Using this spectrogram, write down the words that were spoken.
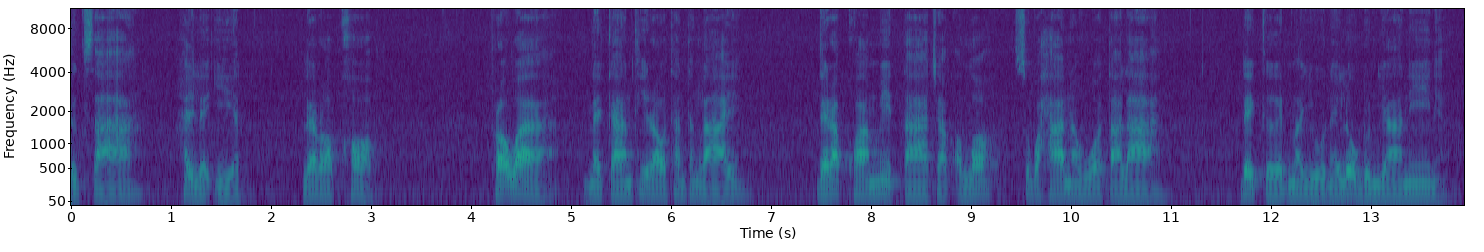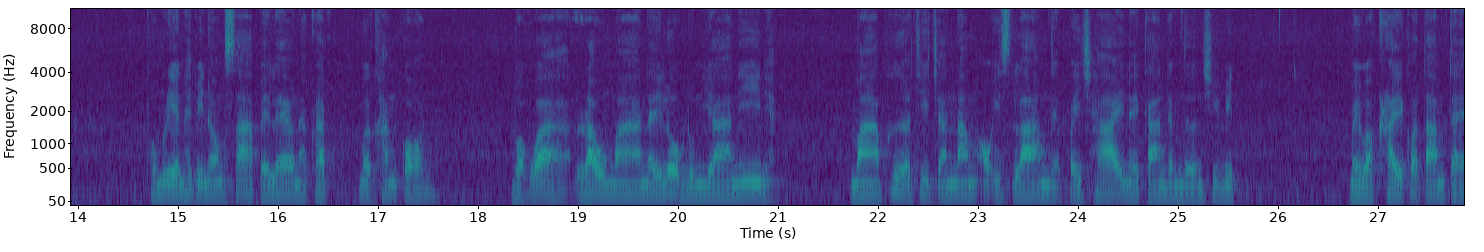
ศึกษาให้ละเอียดและรอบคอบ เพราะว่าในการที่เราท่านทั้งหลาย ได้รับความเมตตาจากอัลลอฮ์สุบฮานะฮูวตาลา ได้เกิดมาอยู่ในโลกดุนยานี้เนี่ยผมเรียนให้พี่น้องทราบไปแล้วนะครับ เมื่อครั้งก่อน บอกว่าเรามาในโลกดุนยานี้เนี่ยมาเพื่อที่จะนำเอาอิสลามเนี่ยไปใช้ในการดำเนินชีวิต ไม่ว่าใครก็ตามแต่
